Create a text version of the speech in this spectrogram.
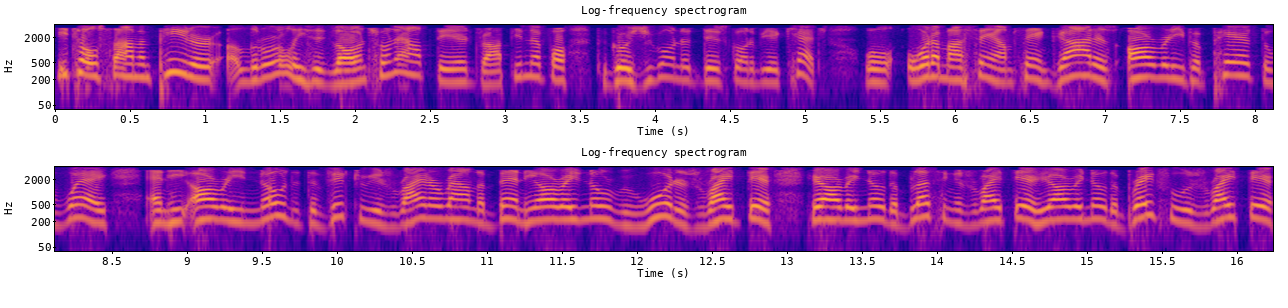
he told Simon Peter a little early, he said, launch on out there, drop your net because you're going to there's going to be a catch. Well, what am I saying? I'm saying God has already prepared the way, and He already knows that the victory is right around the bend. He already knows the reward is right there. He already knows the blessing is right there. He already knows the breakthrough is right there,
